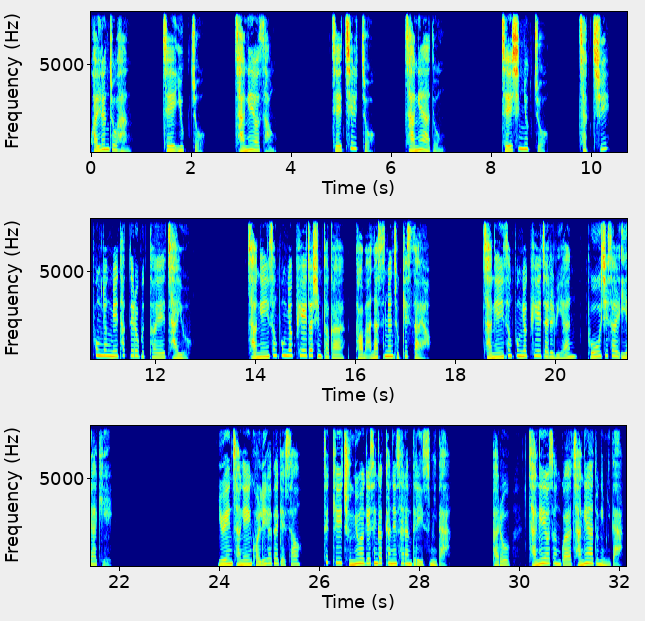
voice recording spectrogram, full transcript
관련 조항. 제6조. 장애 여성. 제7조. 장애 아동. 제16조. 착취, 폭력 및 학대로부터의 자유. 장애인 성폭력 피해자 쉼터가 더 많았으면 좋겠어요. 장애인 성폭력 피해자를 위한 보호시설 이야기. 유엔 장애인 권리 협약에서 특히 중요하게 생각하는 사람들이 있습니다. 바로 장애 여성과 장애 아동입니다.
